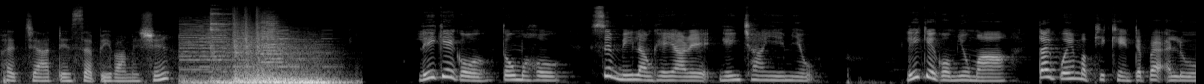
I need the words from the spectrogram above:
ဖတ်ကြားတင်ဆက်ပေးပါမယ်ရှင်လေးကီကောသို့မဟုတ်စစ်မီးလောင်ခဲ့ရတဲ့ငင်းချမ်းရင်မျိုးလေးကေကုံမြို့မှာတိုက်ပွဲမဖြစ်ခင်တပတ်အလို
